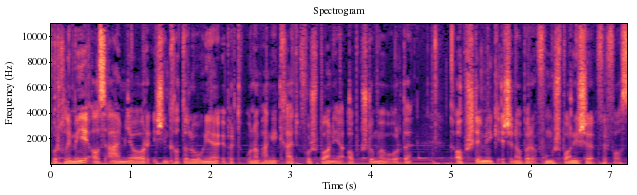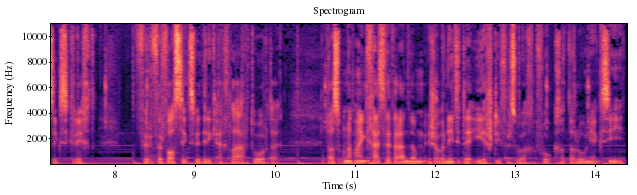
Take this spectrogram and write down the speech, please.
Vor etwas mehr als einem Jahr ist in Katalonien über die Unabhängigkeit von Spanien abgestimmt worden. Die Abstimmung ist dann aber vom spanischen Verfassungsgericht für verfassungswidrig erklärt worden. Das Unabhängigkeitsreferendum ist aber nicht der erste Versuch von Katalonien gewesen,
